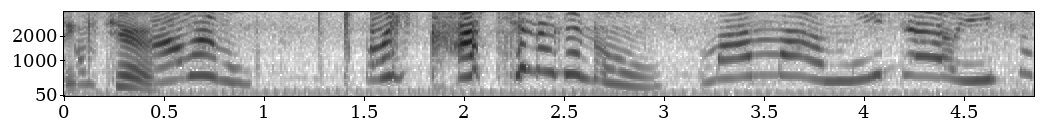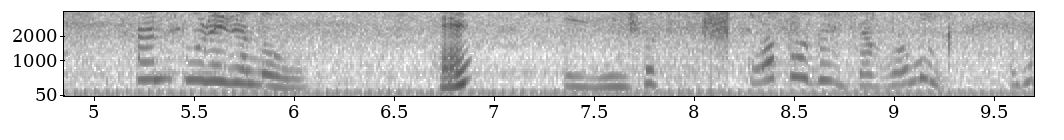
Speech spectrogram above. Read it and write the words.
দেখছ আমার আমি খাচ্ছে না কেন মামা মিটা এইসব ফান পড়ে গেল হুম? এইসব কত দূর যাব আমি এটা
